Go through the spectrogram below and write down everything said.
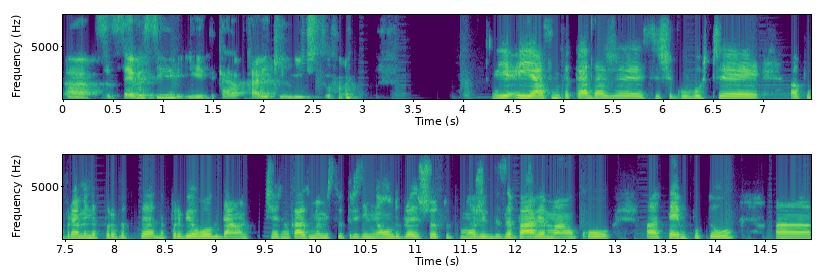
а, със себе си и така правейки нищо. И, и аз съм така, даже се шегувах, че а, по време на, първата, на първия локдаун, честно казано, ми се отрази много добре, защото можех да забавя малко а, темпото. А,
